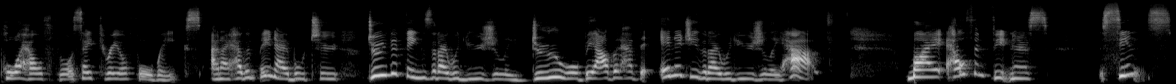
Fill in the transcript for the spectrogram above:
poor health for, say, three or four weeks, and I haven't been able to do the things that I would usually do or be able to have the energy that I would usually have. My health and fitness, since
